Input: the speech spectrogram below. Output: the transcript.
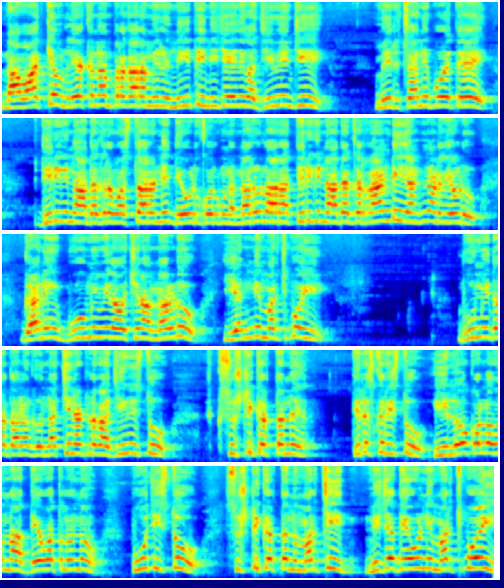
నా వాక్యం లేఖనం ప్రకారం మీరు నీతి నిజేదిగా జీవించి మీరు చనిపోతే తిరిగి నా దగ్గర వస్తారని దేవుడు కోరుకున్నాడు నరులారా తిరిగి నా దగ్గర రండి అంటున్నాడు దేవుడు. కానీ భూమి మీద వచ్చిన నరుడు ఇవన్నీ మర్చిపోయి భూమి మీద తనకు నచ్చినట్లుగా జీవిస్తూ సృష్టికర్తను తిరస్కరిస్తూ ఈ లోకంలో ఉన్న దేవతలను పూజిస్తూ సృష్టికర్తను మర్చి నిజ దేవుణ్ణి మర్చిపోయి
